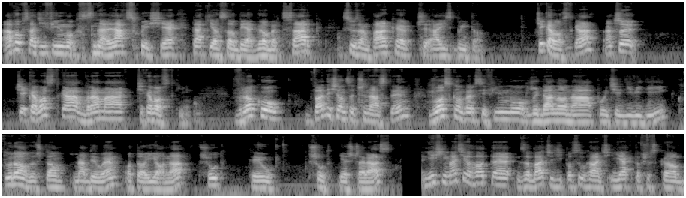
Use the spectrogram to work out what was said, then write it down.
a w obsadzie filmu znalazły się takie osoby jak Robert Sark, Susan Parker czy Alice Britton. Ciekawostka, znaczy ciekawostka w ramach ciekawostki. W roku 2013 włoską wersję filmu wydano na płycie DVD, którą zresztą nabyłem. Oto i ona. Przód, tył, przód jeszcze raz. Jeśli macie ochotę zobaczyć i posłuchać, jak to wszystko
